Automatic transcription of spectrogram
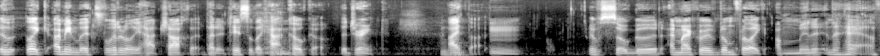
It, like I mean, it's literally hot chocolate, but it tasted like hot cocoa. The drink, I mm-hmm. thought mm. it was so good. I microwaved them for like a minute and a half.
